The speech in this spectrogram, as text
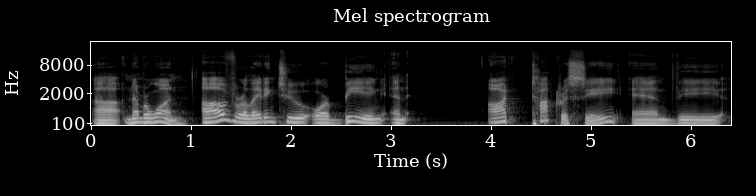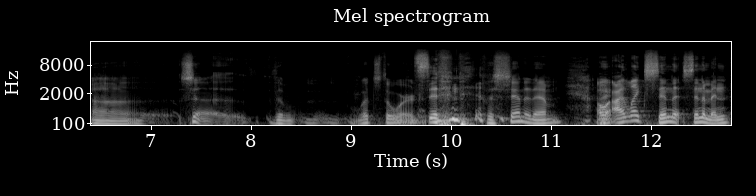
Uh, number one, of relating to or being an autocracy, and the uh, the what's the word? Synonym. the synonym. Oh, I like cin- cinnamon.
